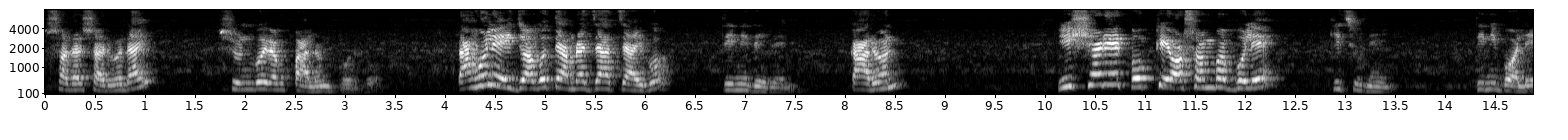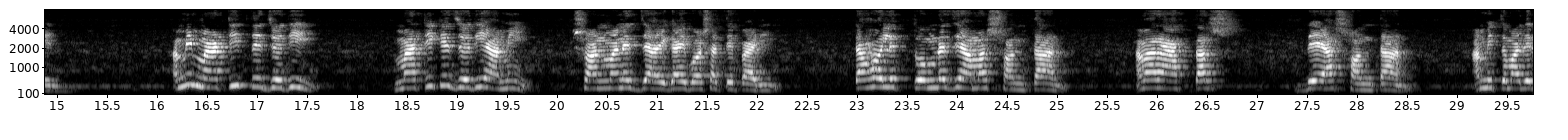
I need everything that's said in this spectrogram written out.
সদা সর্বদাই শুনব এবং পালন করব। তাহলে এই জগতে আমরা যা চাইব, তিনি দেবেন। কারণ ঈশ্বরের পক্ষে অসম্ভব বলে কিছু নেই। তিনি বলেন আমি মাটিতে যদি, মাটিকে যদি আমি সম্মানের জায়গায় বসাতে পারি, তাহলে তোমরা যে আমার সন্তান, আমার আত্মার দেয়া সন্তান, আমি তোমাদের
